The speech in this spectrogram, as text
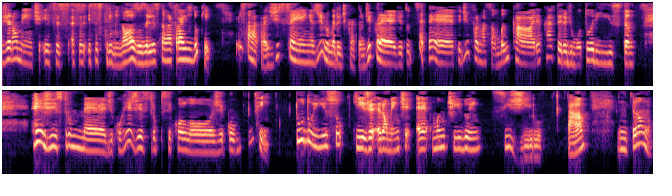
geralmente esses, esses, criminosos eles estão atrás do quê? Eles estão atrás de senhas, de número de cartão de crédito, de CPF, de informação bancária, carteira de motorista, registro médico, registro psicológico, enfim, tudo isso que geralmente é mantido em sigilo, tá? Então,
